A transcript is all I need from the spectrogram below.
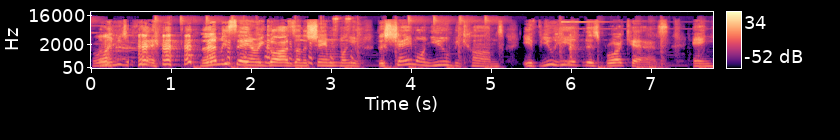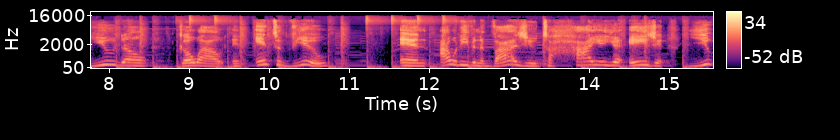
Well, let me just say- let me say in regards on the shame on you. The shame on you becomes if you hear this broadcast and you don't go out and interview and i would even advise you to hire your agent. You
